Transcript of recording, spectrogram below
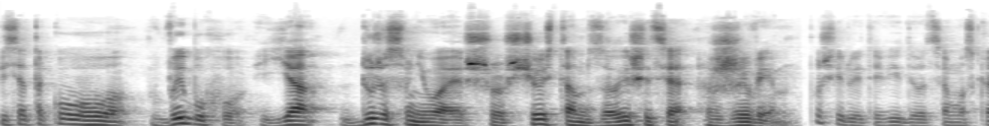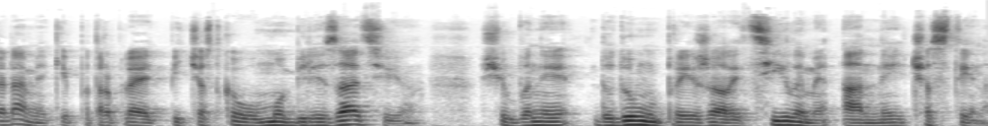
Після такого вибуху я дуже сумніваюся, що щось там залишиться живим. Поширюйте відео це москалям, які потрапляють під часткову мобілізацію, щоб вони додому приїжджали цілими, а не частинами.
